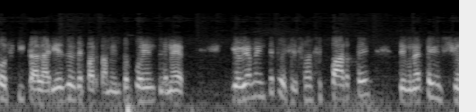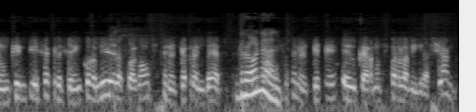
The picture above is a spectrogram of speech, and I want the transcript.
hospitalarias del departamento pueden tener. Y obviamente pues eso hace parte de una tensión que empieza a crecer en Colombia y de la cual vamos a tener que aprender. Ronald. Vamos a tener que educarnos para la migración.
